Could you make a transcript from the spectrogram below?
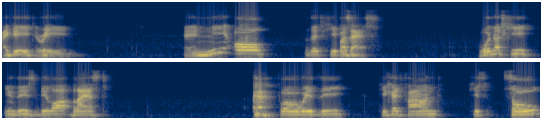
agate ring and me all that he possessed. Would not he in this be blessed? For with thee he had found his soul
